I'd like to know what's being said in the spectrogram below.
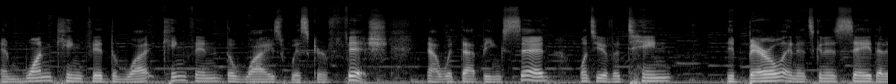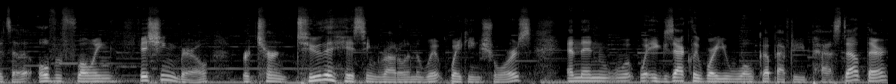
and one kingfin the, wi- kingfin the wise whisker fish. Now, with that being said, once you have obtained the barrel and it's going to say that it's an overflowing fishing barrel, return to the hissing grotto in the waking shores, and then exactly where you woke up after you passed out there,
